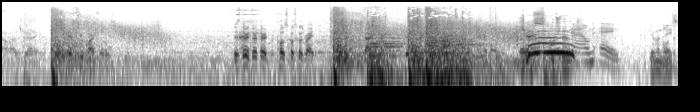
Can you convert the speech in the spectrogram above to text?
Oh, I was drowning. They have two marshals. There's third, third, third. Close, close, close, right. Back. Down A. Give him an ace.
